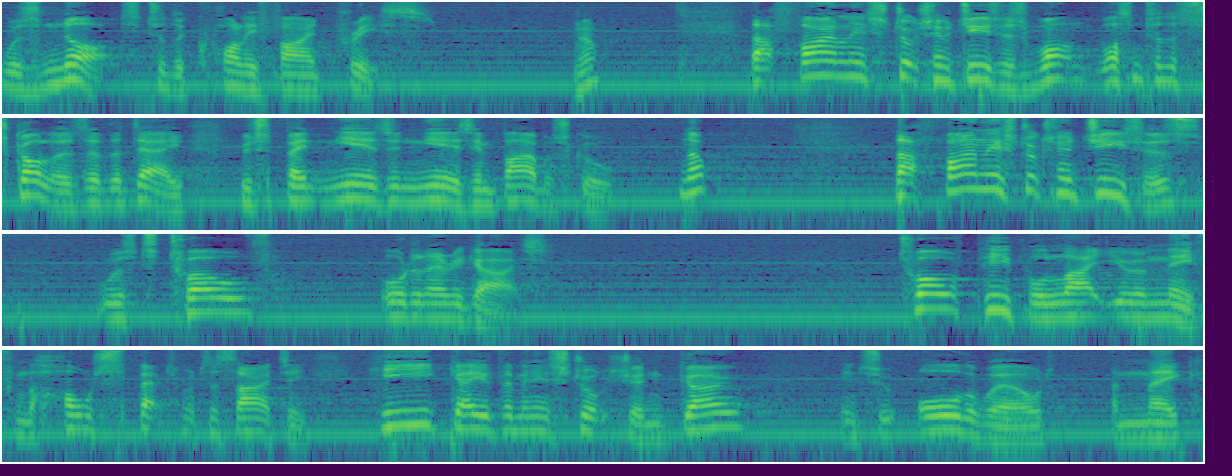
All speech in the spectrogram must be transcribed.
was not to the qualified priests. No? That final instruction of Jesus wasn't to the scholars of the day who spent years and years in Bible school. No. That final instruction of Jesus was to 12 ordinary guys. 12 people like you and me from the whole spectrum of society. He gave them an instruction go into all the world and make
